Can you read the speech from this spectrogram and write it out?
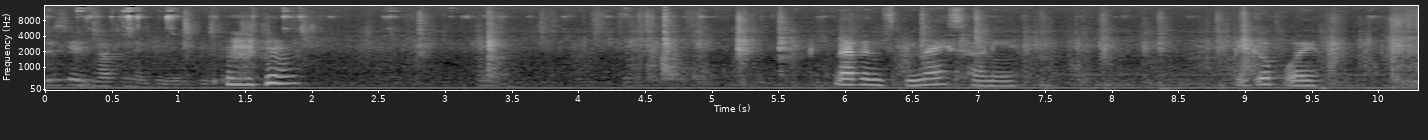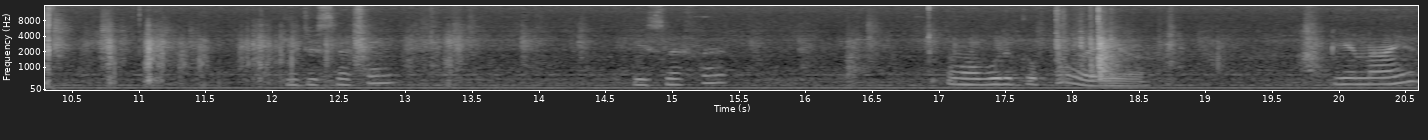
This has nothing to do with you. Nevins, be nice, honey. Be a good boy. You do sniffing? You sniffing? Oh, what a good boy. Being nice?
